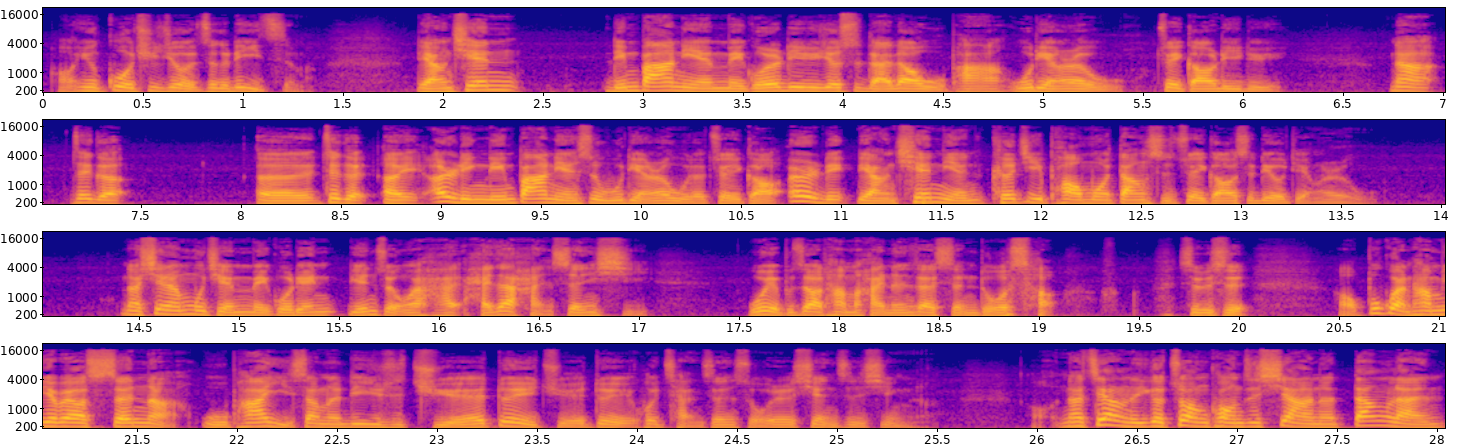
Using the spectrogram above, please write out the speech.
好，因为过去就有这个例子嘛。两千零八年美国的利率就是来到五趴，五点二五最高利率。那这个呃，这个呃，二零零八年是五点二五的最高，二零两千年科技泡沫当时最高是六点二五。那现在目前美国联联准会还还在喊升息，我也不知道他们还能再升多少，是不是？好，不管他们要不要升啊，五趴以上的利率是绝对绝对会产生所谓的限制性的。好，那这样的一个状况之下呢，当然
